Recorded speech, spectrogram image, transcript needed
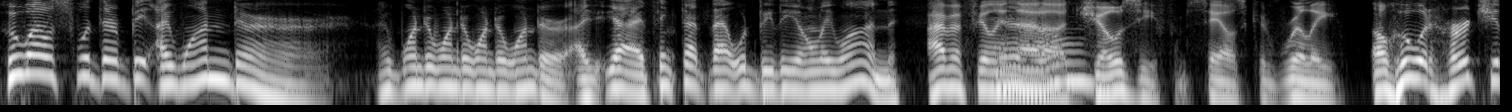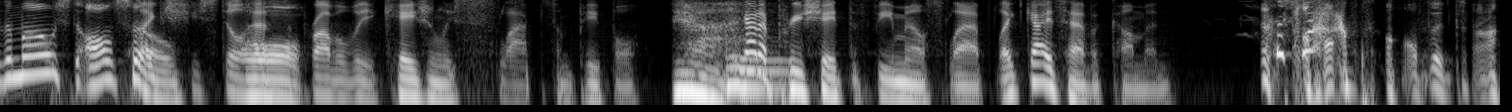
who else would there be? I wonder. I wonder, wonder, wonder, wonder. I, yeah, I think that that would be the only one. I have a feeling that uh, Yeah. Josie from sales could really, Oh, who would hurt you the most? Also, like, she still has Oh. to probably occasionally slap some people. yeah. You gotta appreciate the female slap. Like guys have it coming. Slap all the time.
